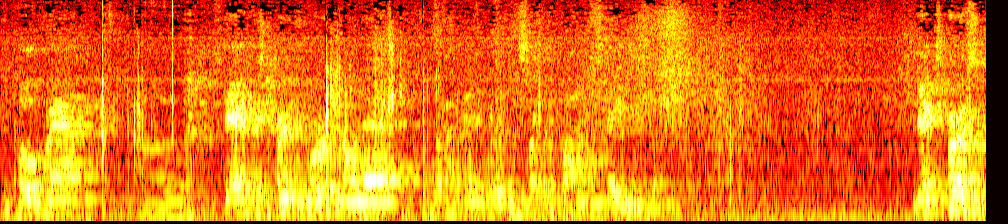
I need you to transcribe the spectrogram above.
the program, uh, staff is currently working on that. I think we're in some of the final stages of it. Next person.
